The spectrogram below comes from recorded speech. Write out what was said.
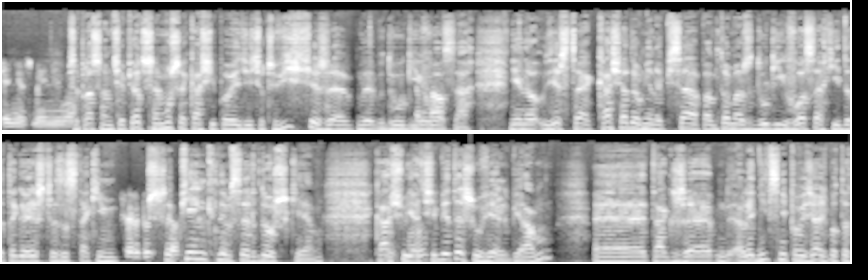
się nie zmieniło. Przepraszam cię, Piotrze, muszę Kasi powiedzieć, oczywiście, że w długich No. włosach. Nie no, wiesz co, jak Kasia do mnie napisała, pan Tomasz w długich włosach i do tego jeszcze z takim Serduszko. przepięknym serduszkiem. Kasiu, Mhm. ja ciebie też uwielbiam, e, także, ale nic nie powiedziałaś, bo to,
